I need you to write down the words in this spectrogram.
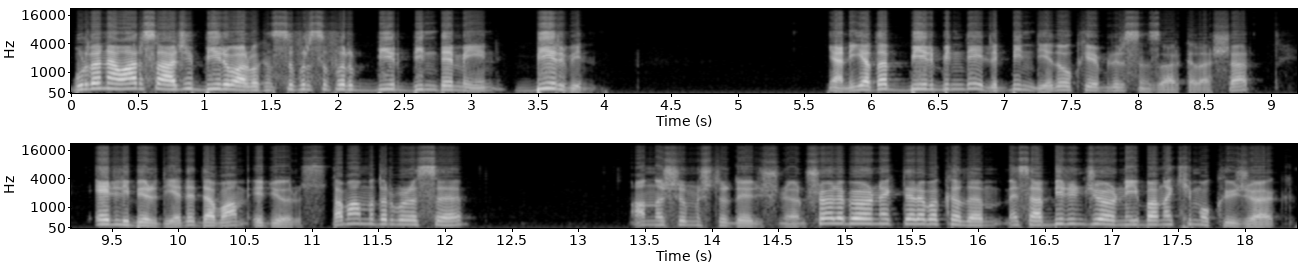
Burada ne var? Sadece 1 var. Bakın 001 bin demeyin. 1 bin. Yani ya da 1 bin değil de 1000 diye de okuyabilirsiniz arkadaşlar. 51 diye de devam ediyoruz. Tamam mıdır burası? Anlaşılmıştır diye düşünüyorum. Şöyle bir örneklere bakalım. Mesela birinci örneği bana kim okuyacak?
